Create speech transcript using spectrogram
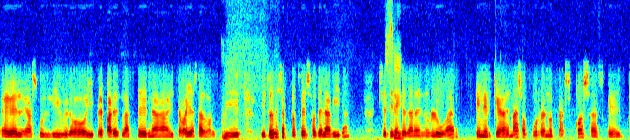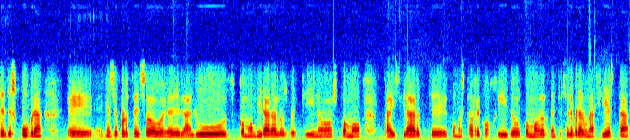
eh, leas un libro y prepares la cena y te vayas a dormir. Y todo ese proceso de la vida se tiene que dar en un lugar en el que además ocurren otras cosas, que te descubra eh, en ese proceso eh, la luz, cómo mirar a los vecinos, cómo aislarte, cómo estar recogido, cómo de repente celebrar una fiesta.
